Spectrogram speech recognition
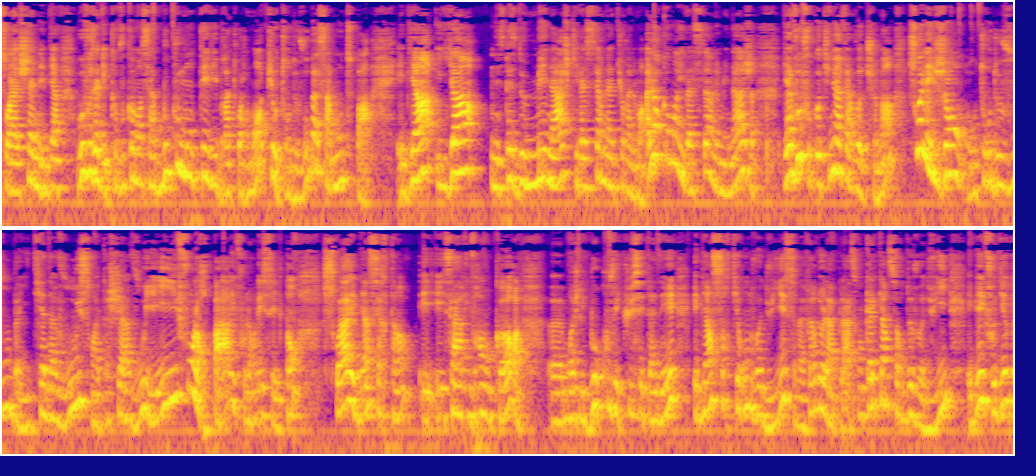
sur la chaîne, eh bien, vous, vous avez vous commencez a beaucoup monté vibratoirement, et puis autour de vous, bah, ça monte pas. Eh bien, il y a une espèce de ménage qui va se faire naturellement. Alors, comment il va se faire le ménage, bien vous, il faut continuer à faire votre chemin. Soit les gens autour de vous, bah, ils tiennent à vous, ils sont attachés à vous ils font leur part, il faut leur laisser le temps. Soit, eh bien, certains, et, ça arrivera encore, euh, moi je l'ai beaucoup vécu cette année, eh bien, sortiront de votre vie et ça va faire de la place. Quand quelqu'un sort de votre vie, eh bien, il faut dire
